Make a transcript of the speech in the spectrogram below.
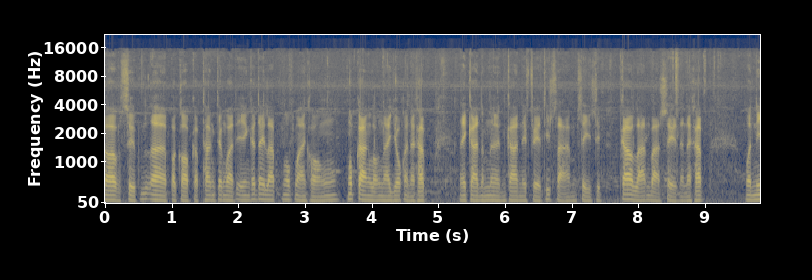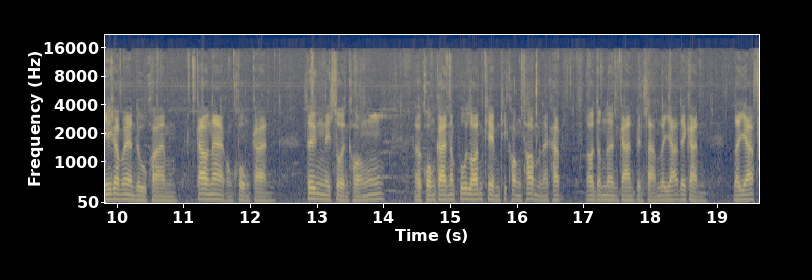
ก็สืบประกอบกับทางจังหวัดเองก็ได้รับงบประมาณของงบกลางรองนายกนะครับ ในการดำเนินการในเฟสที่ 3 49 ล้านบาทเศษนะครับ วันนี้ก็มาดูความก้าวหน้าของโครงการ ซึ่งในส่วนของโครงการน้ำพุร้อนเค็มที่คลองท่อมนะครับ เราดำเนินการเป็น 3 ระยะด้วยกันระยะเฟ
